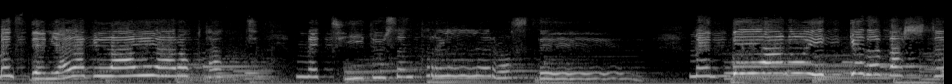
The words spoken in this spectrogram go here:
Mens den jeg er glad i, er opptatt med ti tusen triller og stev. Men det er nå ikke det verste,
